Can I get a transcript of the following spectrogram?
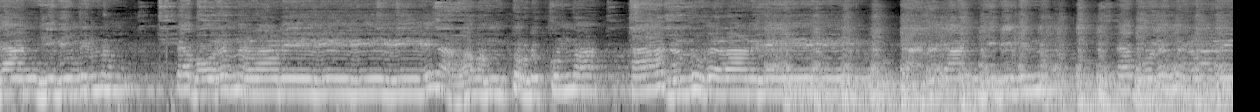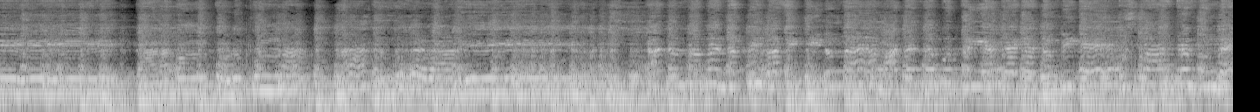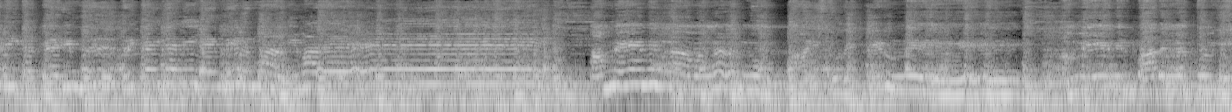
കനകാഞ്ജിരി മിന്നും കബോരങ്ങളാണ് അളവം തൊടുക്കുന്ന ആ കണ്ണുകളാണ് കനകാഞ്ജിരി മിന്നും കബോരങ്ങളാണ് അളവം കൊടുക്കുന്ന പുഷ്പാന്തം കുന്തരിക കരിമ്പ് പാടി സ്തുതിച്ചിടുന്നേ അമ്മേ നിൻ പാദങ്ങൾ പുൽകി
